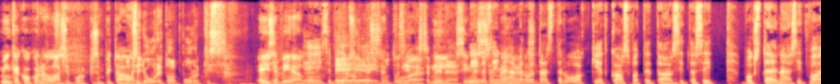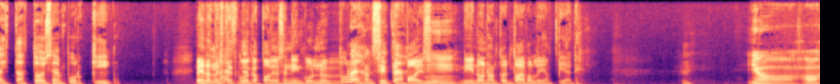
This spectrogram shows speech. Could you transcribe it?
Minkä kokoinen lasipurkki sen pitää Onko olla? se juuri tuolla purkissa? Ei se vielä Ei se vielä Sinne ole. Ei, mutta sinne se niin, menee. Sinne niin, no se sinnehän menee me ruvetaan sitten ruokkia, että kasvatetaan sitä sitten. Voiko sitä enää sitten vaihtaa toiseen purkkiin? Meinaat kyllähän että sitä- kuinka paljon se niin kuin Tulehan sitten sitä. paisuu? Niin. Niin. onhan toi nyt aivan liian pieni. Jaha.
